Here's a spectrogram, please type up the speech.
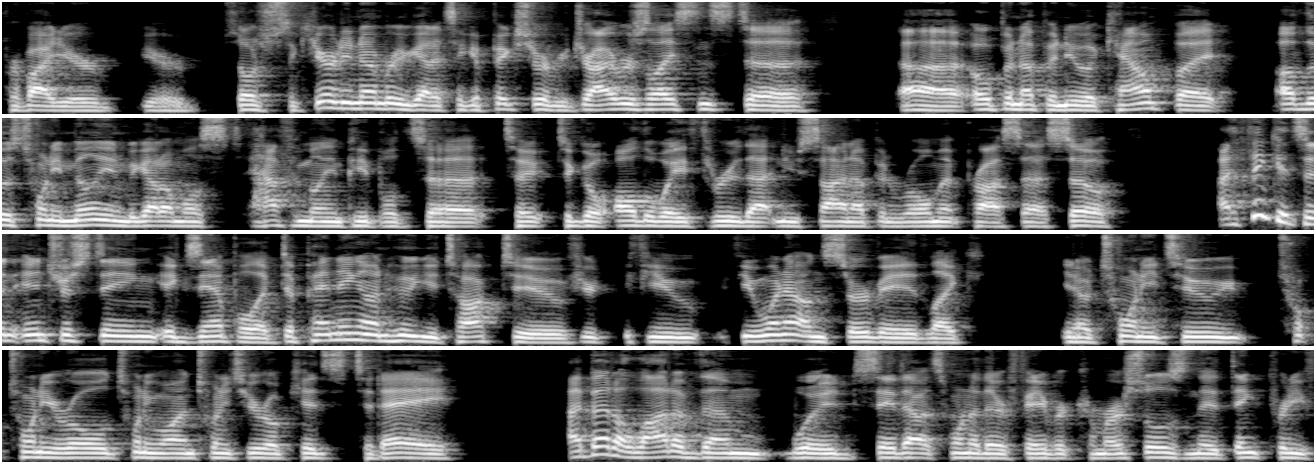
provide your your social security number. You got to take a picture of your driver's license to uh, open up a new account, but of those 20 million, we got almost half a million people to, to, to go all the way through that new sign up enrollment process. So I think it's an interesting example. Like depending on who you talk to, if you if you if you went out and surveyed like you know 22 20 year old 21 22 year old kids today i bet a lot of them would say that's one of their favorite commercials and they'd think pretty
